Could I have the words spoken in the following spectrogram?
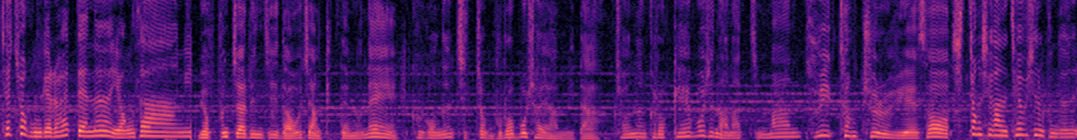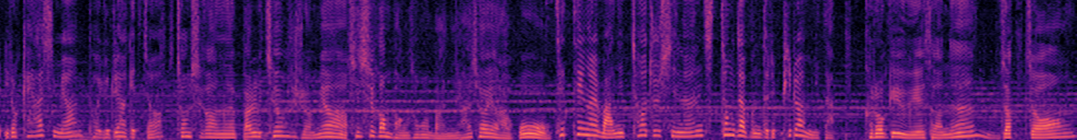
최초 공개를 할 때는 영상이 몇 분짜리 인지 나오지 않기 때문에 그거는 직접 물어보셔야 합니다. 저는 그렇게 해보진 않았지만 수익 창출을 위해서 시청 시간을 채우시는 분들은 이렇게 하시면 더 유리하겠죠. 시청 시간을 빨리 채우시려면 실시간 방송을 많이 하셔야 하고 채팅을 많이 쳐주시는 시청자분들이 필요합니다. 그러기 위해서는 무작정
